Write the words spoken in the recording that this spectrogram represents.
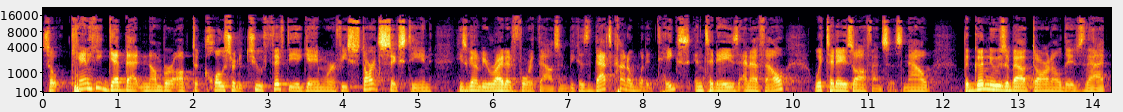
So can he get that number up to closer to 250 a game where if he starts 16, he's going to be right at 4,000 because that's kind of what it takes in today's NFL with today's offenses. Now, the good news about Darnold is that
